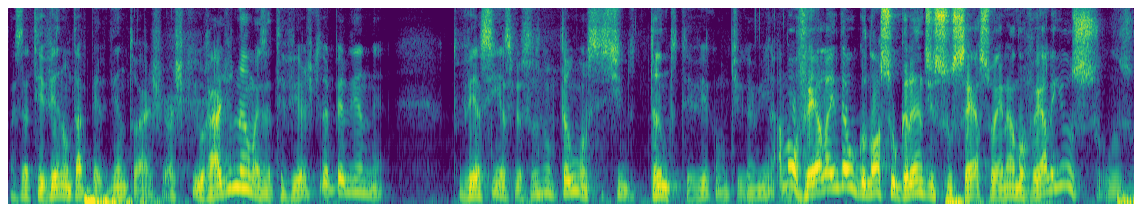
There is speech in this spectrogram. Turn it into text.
Mas a TV não está perdendo, tu acha? Eu acho que o rádio não, mas a TV eu acho que está perdendo, né? Tu vê assim, as pessoas não estão assistindo tanto TV como antigamente. A novela ainda é o nosso grande sucesso aí na novela e os, os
